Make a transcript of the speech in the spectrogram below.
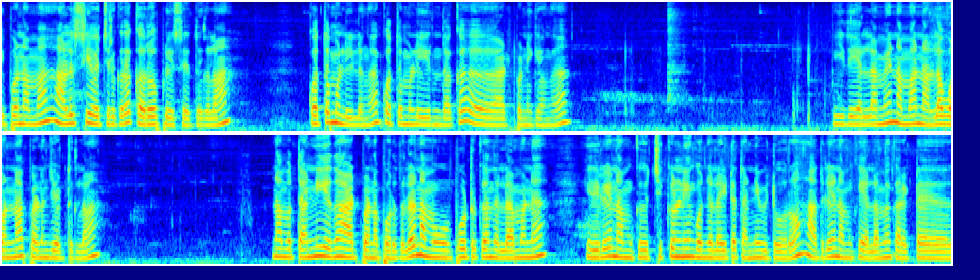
இப்போ நம்ம அலசி வச்சுருக்கிற கருவேப்பிலையை சேர்த்துக்கலாம். கொத்தமல்லி இல்லைங்க. கொத்தமல்லி இருந்தாக்கா ஆட் பண்ணிக்கோங்க. இது எல்லாமே நம்ம நல்லா ஒன்றா பிணைஞ்சு எடுத்துக்கலாம். நம்ம தண்ணி எதுவும் ஆட் பண்ண போகிறதில்ல நம்ம போட்டிருக்க அந்த லெமனு இதிலே நமக்கு சிக்கன்லேயும் கொஞ்சம் லைட்டாக தண்ணி விட்டு வரும். அதிலே நமக்கு எல்லாமே கரெக்டாக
